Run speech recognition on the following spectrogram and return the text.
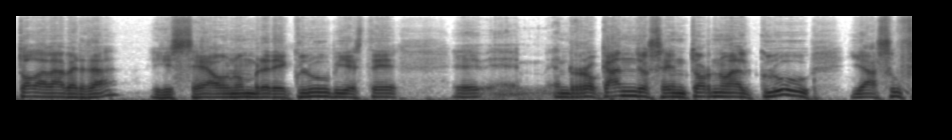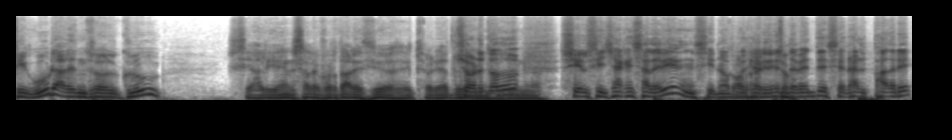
toda la verdad, y sea un hombre de club y esté eh, eh, enrocándose en torno al club y a su figura dentro del club, si alguien sale fortalecido de esa historia. Sobre todo si el fichaje sale bien, si no, pues evidentemente será el padre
